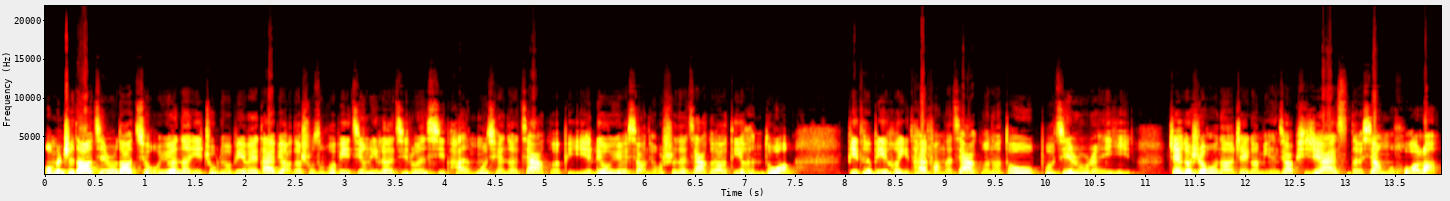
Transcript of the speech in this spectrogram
我们知道，进入到九月呢，以主流币为代表的数字货币经历了几轮洗盘，目前的价格比六月小牛市的价格要低很多。比特币和以太坊的价格呢都不尽如人意。这个时候呢，这个名叫 PGS 的项目火了。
